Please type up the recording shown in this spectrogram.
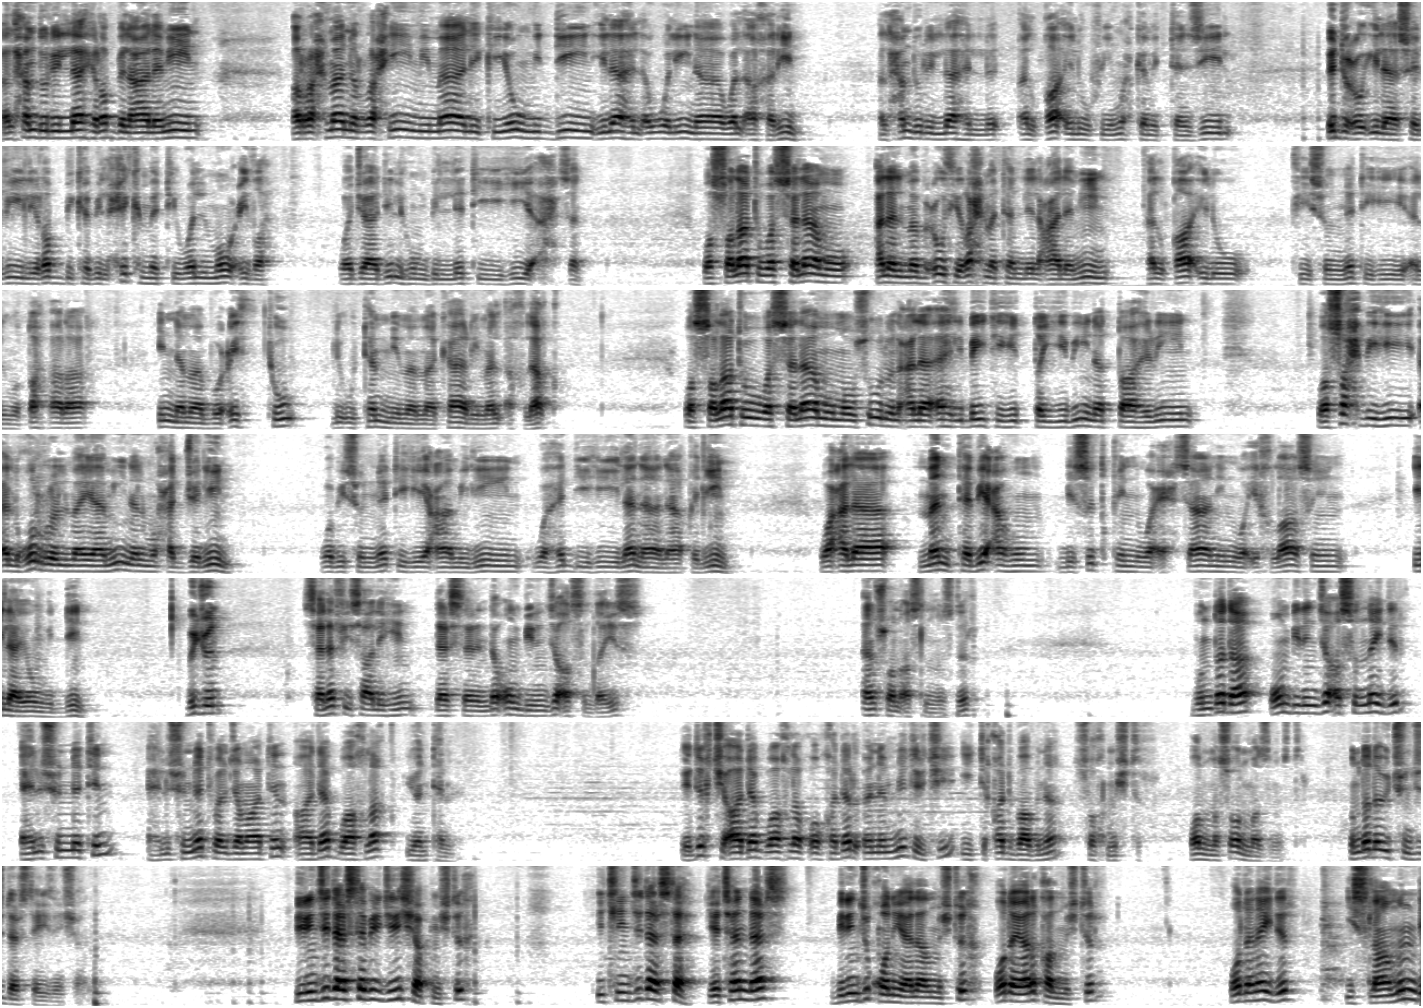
الحمد لله رب العالمين الرحمن الرحيم مالك يوم الدين إله الأولين والآخرين الحمد لله القائل في محكم التنزيل ادعو إلى سبيل ربك بالحكمة والموعظة وجادلهم بالتي هي أحسن والصلاة والسلام على المبعوث رحمة للعالمين القائل في سنته المطهرة انما بعثت لأتمم مكارم خارم والصلاة والسلام موصول على أهل بيته الطيبين الطاهرين وصحبه الغر الميامين المحجلين وبسنته عاملين وهديه لنا ناقلين وعلى من تبعهم بصدق وإحسان وإخلاص إلى يوم الدين بجن سینف اس اوم برین جا اصل دائس اینسون اصل مزتر بھم دا اوم برین جا اصل نید اہل شنیتن اہل شنیت وال جماعت آدب واخل یونت کی آدب واخل او قدر اونم ندی یہ تبنہ سوکھ مشتر اولمس اولماس مزر او دودہ یہ درستان درستا شخ مشتق یہ چینج مشتق ادہ یار کال مشتر ادھر اسلامن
